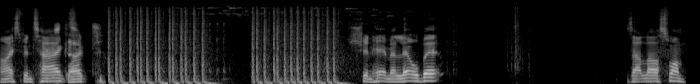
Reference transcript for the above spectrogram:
Nice, been He's tagged. tagged. Shouldn't hit him a little bit. Is that last one?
